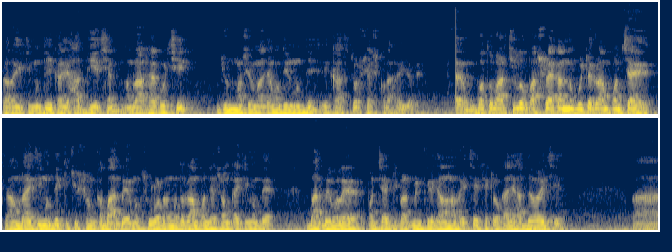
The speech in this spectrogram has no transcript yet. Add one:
তারা ইতিমধ্যেই কাজে হাত দিয়েছেন। আমরা আশা করছি জুন মাসের মাঝামাঝির মধ্যে এই কাজটাও শেষ করা হয়ে যাবে। গতবার ছিল পাঁচশো একানব্বইটা গ্রাম পঞ্চায়েত। আমরা ইতিমধ্যে কিছু সংখ্যা বাড়বে, এবং ষোলোটার মতো গ্রাম পঞ্চায়েত সংখ্যা ইতিমধ্যে বাড়বে বলে পঞ্চায়েত ডিপার্টমেন্ট থেকে জানানো হয়েছে। সেটাও কাজে হাত দেওয়া হয়েছে। আর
